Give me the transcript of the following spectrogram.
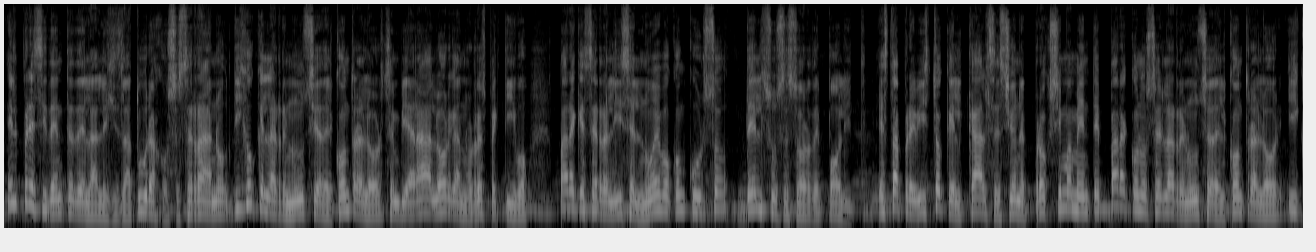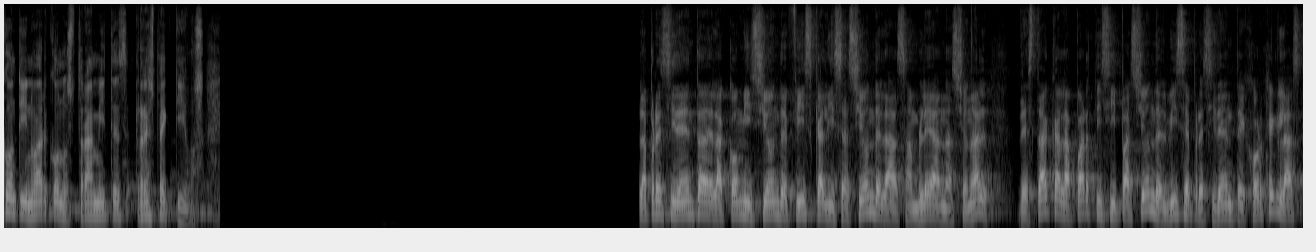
El presidente de la legislatura, José Serrano, dijo que la renuncia del Contralor se enviará al órgano respectivo para que se realice el nuevo concurso del sucesor de Polit. Está previsto que el CAL sesione próximamente para conocer la renuncia del Contralor y continuar con los trámites respectivos. La presidenta de la Comisión de Fiscalización de la Asamblea Nacional destaca la participación del vicepresidente Jorge Glass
